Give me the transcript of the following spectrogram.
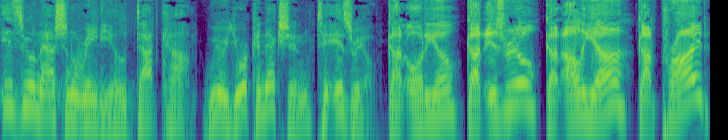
IsraelNationalRadio.com. We're your connection to Israel. Got audio? Got Israel? Got Aliyah? Got pride?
